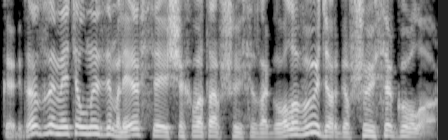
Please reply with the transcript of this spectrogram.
когда заметил на земле все еще хватавшуюся за голову и дергавшуюся Гулу.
